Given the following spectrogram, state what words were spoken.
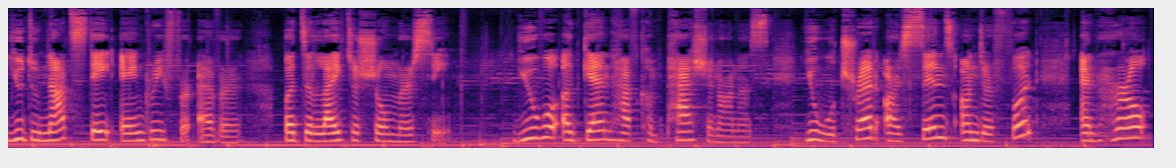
You do not stay angry forever, but delight to show mercy. You will again have compassion on us. You will tread our sins underfoot and hurl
